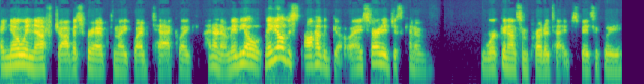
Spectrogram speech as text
i know enough javascript and like web tech like i don't know maybe i'll maybe i'll just i'll have a go. And i started just kind of working on some prototypes basically.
